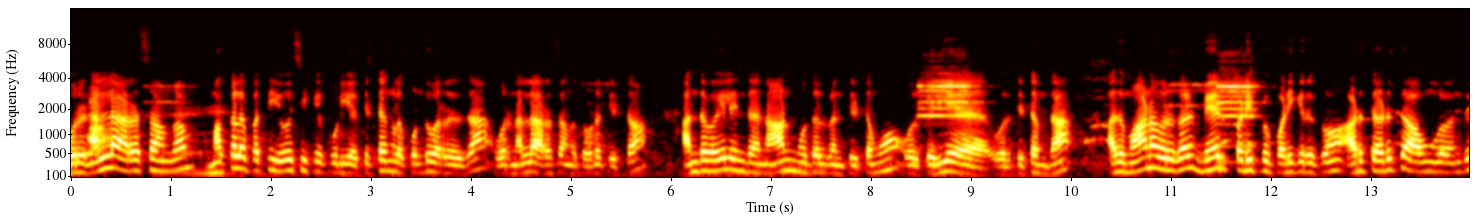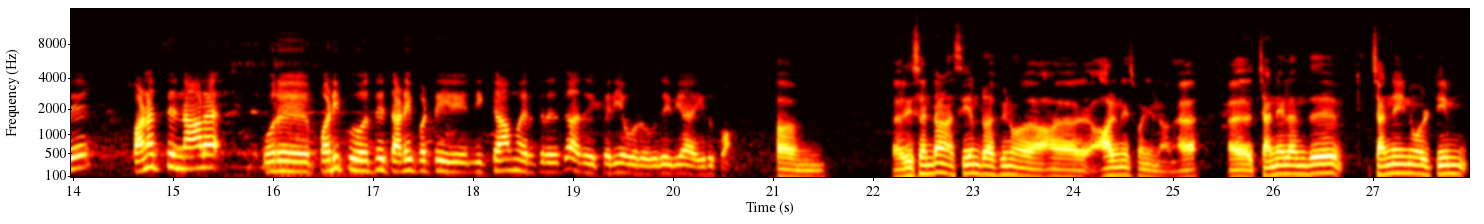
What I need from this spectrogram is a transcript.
ஒரு நல்ல அரசாங்கம் மக்களை பற்றி யோசிக்கக்கூடிய திட்டங்களை கொண்டு வர்றது தான் ஒரு நல்ல அரசாங்கத்தோட திட்டம். அந்த வகையில் இந்த நான் முதல்வன் திட்டமும் ஒரு பெரிய ஒரு திட்டம் தான் அது மாணவர்கள் மேற்படிப்பு படிக்கிறதுக்கும் அடுத்தடுத்து அவங்க வந்து பணத்தினால் ஒரு படிப்பு வந்து தடைப்பட்டு நிற்காமல் இருக்கிறதுக்கு அது பெரிய ஒரு உதவியாக இருக்கும். ரீசெண்டாக நான் சிஎம் டிராஃபின்னு ஆர்கனைஸ் பண்ணியிருந்தாங்க. சென்னையிலேருந்து சென்னைன்னு ஒரு டீம்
